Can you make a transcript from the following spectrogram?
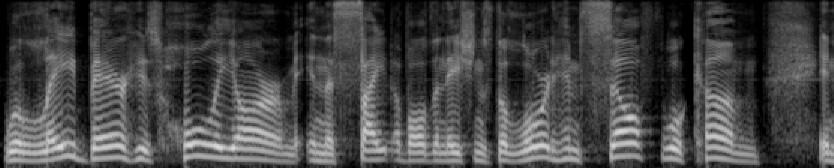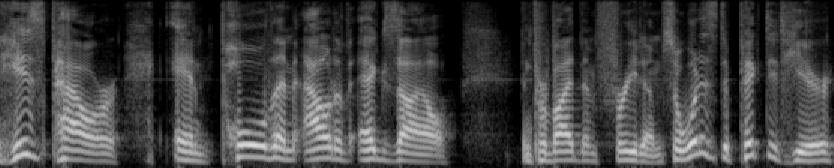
will lay bare his holy arm in the sight of all the nations. The Lord himself will come in his power and pull them out of exile and provide them freedom. So, what is depicted here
